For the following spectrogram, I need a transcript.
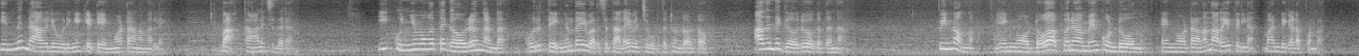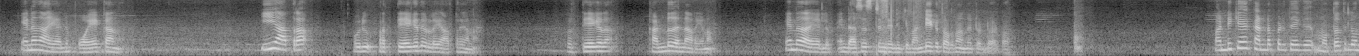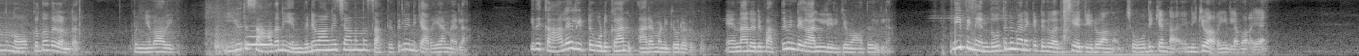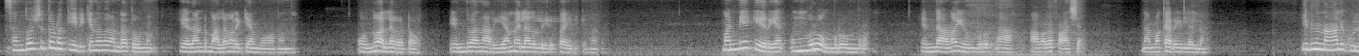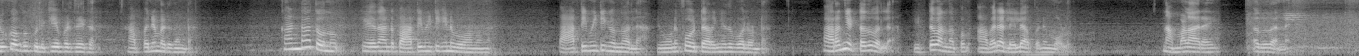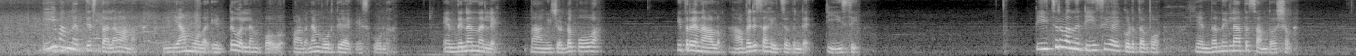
ഇന്നും രാവിലെ ഒരുങ്ങിക്കെട്ടി എങ്ങോട്ടാണെന്നല്ലേ? വാ കാണിച്ചു തരാം. ഈ കുഞ്ഞുമുഖത്തെ ഗൗരവം കണ്ട ഒരു തെങ്ങും തൈ പറിച്ച് തലയിൽ വെച്ച് കൊടുത്തിട്ടുണ്ട് കേട്ടോ. അതിന്റെ ഗൗരവമൊക്കെ തന്നെ. പിന്നൊന്ന് എങ്ങോട്ടോ അപ്പനും അമ്മയും കൊണ്ടുപോകുന്നു എങ്ങോട്ടാണെന്ന് അറിയത്തില്ല. വണ്ടി കിടപ്പുണ്ട്. എന്നതായാലും പോയേക്കാന്ന്. ഈ യാത്ര ഒരു പ്രത്യേകതയുള്ള യാത്രയാണ്. പ്രത്യേകത കണ്ടു തന്നെ അറിയണം. എന്നതായാലും എന്റെ അസിസ്റ്റന്റ് എനിക്ക് വണ്ടിയൊക്കെ തുറന്നു തന്നിട്ടുണ്ട് കേട്ടോ. വണ്ടിക്ക് കണ്ടപ്പോഴത്തേക്ക് മൊത്തത്തിലൊന്ന് നോക്കുന്നത് കണ്ട്. കുഞ്ഞുഭാവി ഈ ഒരു സാധനം എന്തിനു വാങ്ങിച്ചാണെന്ന് സത്യത്തിൽ എനിക്കറിയാൻ മേല. ഇത് കാലയിലിട്ട് കൊടുക്കാൻ അരമണിക്കൂർ എടുക്കും. എന്നാൽ ഒരു പത്ത് മിനിറ്റ് കാലിലിരിക്കുമോ? അതുമില്ല. നീ പിന്നെ എന്തോത്തിനും മെനക്കെട്ട് ഇത് വലിച്ചു കയറ്റിയിടുവാന്ന് ചോദിക്കണ്ട. എനിക്കും അറിയില്ല പറയാൻ. സന്തോഷത്തോടൊക്കെ ഇരിക്കുന്നത് കണ്ടാൽ തോന്നും ഏതാണ്ട് മലമറിക്കാൻ പോകണമെന്ന് ഒന്നുമല്ല കേട്ടോ. എന്തുവാന്ന് അറിയാൻ മേലാതുള്ള ഇരിപ്പായിരിക്കുന്നത്. വണ്ടിയെ കയറിയാൽ ഉമ്പറും ഉമ്പറും ഉമ്പറും എന്താണോ യുംബ്രു. ആ അവരുടെ ഭാഷ. നമുക്കറിയില്ലല്ലോ. ഇരുന്ന് നാല് കുലുക്കൊക്കെ കുലുക്കിയപ്പോഴത്തേക്ക് അപ്പനും വരുന്നുണ്ട്. കണ്ടാൽ തോന്നും ഏതാണ്ട് പാർട്ടി മീറ്റിങ്ങിന് പോകാമെന്ന് പാർട്ടി മീറ്റിംഗ് ഒന്നുമല്ല യൂണിഫോം ഇട്ട് ഇറങ്ങിയതുപോലെ ഉണ്ട് പറഞ്ഞിട്ടതുമല്ല ഇട്ട് വന്നപ്പം അവരല്ലേലും അപ്പനും മോളും. നമ്മളാരായി? അത് തന്നെ. ഈ വന്നെത്തിയ സ്ഥലമാണ് ഇയാമോൾ എട്ട് കൊല്ലം പഠനം പൂർത്തിയാക്കി സ്കൂൾ. എന്തിനെന്നല്ലേ? വാങ്ങിച്ചുകൊണ്ട് പോവാ. ഇത്രയും നാളും അവർ സഹിച്ചതിന്റെ ടി സി ടീച്ചർ വന്ന് ടി സി ആയി കൊടുത്തപ്പോൾ എന്തെന്നില്ലാത്ത സന്തോഷം.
